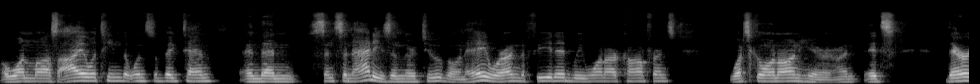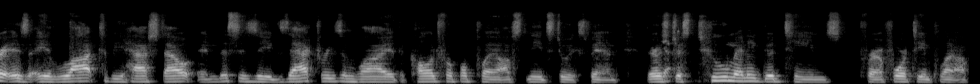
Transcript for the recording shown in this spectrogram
a one-loss Iowa team that wins the Big Ten, and then Cincinnati's in there too, going, "Hey, we're undefeated. We won our conference. What's going on here?" And it's there is a lot to be hashed out and this is the exact reason why the college football playoffs needs to expand there's yeah. just too many good teams for a 14 playoff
